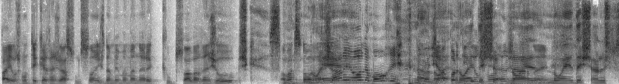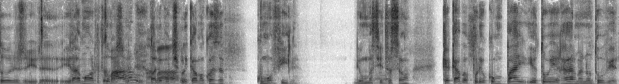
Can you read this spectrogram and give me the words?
pá, eles vão ter que arranjar soluções da mesma maneira que o pessoal arranjou. Esquece. Mano, se não, arranjarem, olha, morrem. Não, Já não a é, partir não, é deixar, não, arranjar, é, não é? não é deixar as pessoas ir, ir à morte. Claro, Olha, claro. vou-te explicar uma coisa com o meu filho. De uma situação que acaba por eu, como pai, eu estou a errar, mas não estou a ver.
